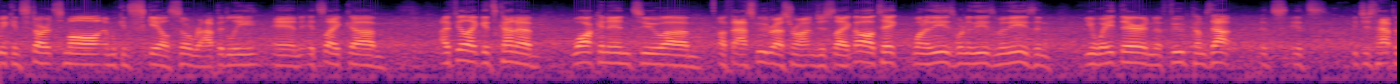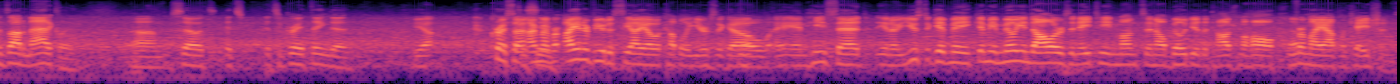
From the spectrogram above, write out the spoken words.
we can start small and we can scale so rapidly. And it's like, um, I feel like it's kind of walking into um, a fast food restaurant and just like, oh, I'll take one of these, one of these, one of these, and you wait there and the food comes out. It's, it's, it just happens automatically. Um, so it's, it's, it's a great thing to, Yeah. Chris, I, I remember I interviewed a CIO a couple of years ago, and he said, you know, you used to give me give me a million dollars in 18 months, and I'll build you the Taj Mahal for my applications.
